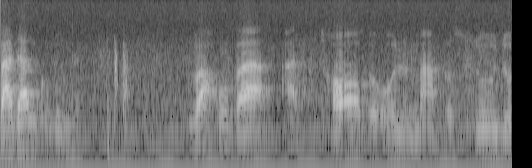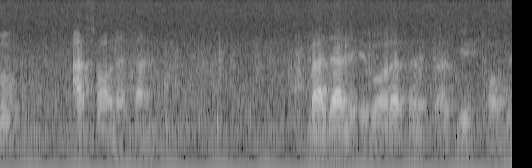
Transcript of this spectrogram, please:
بدل کدومه؟ و هو التابع المقصود و اصالتا. بدل عبارت است از یک تابع.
